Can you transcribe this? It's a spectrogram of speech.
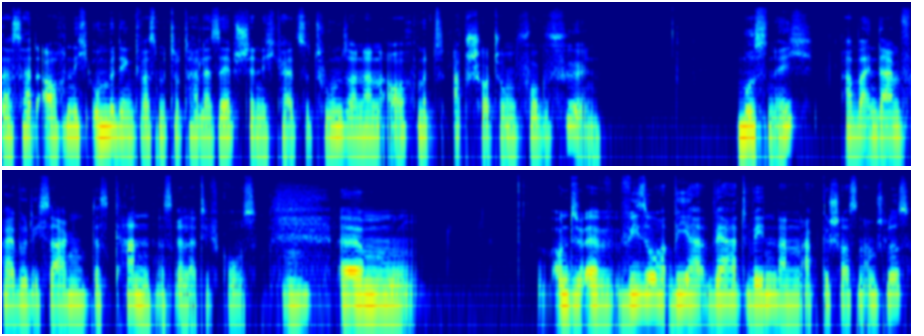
das hat auch nicht unbedingt was mit totaler Selbstständigkeit zu tun, sondern auch mit Abschottung vor Gefühlen. Muss nicht, aber in deinem Fall würde ich sagen, das kann ist relativ groß. Ähm, und äh, wieso, wie, wer hat wen dann abgeschossen am Schluss?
